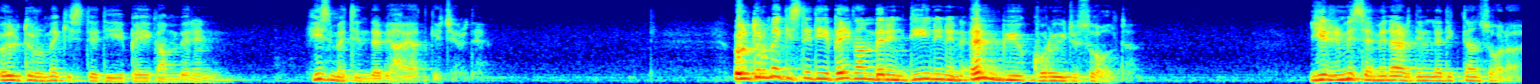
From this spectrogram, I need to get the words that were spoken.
öldürmek istediği peygamberin hizmetinde bir hayat geçirdi. Öldürmek istediği peygamberin dininin en büyük koruyucusu oldu. 20 seminer dinledikten sonra,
